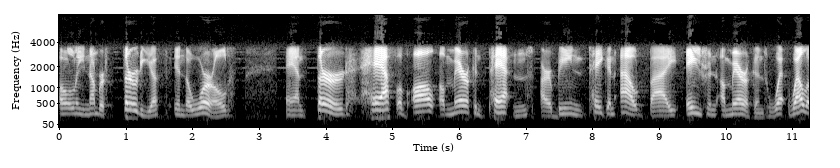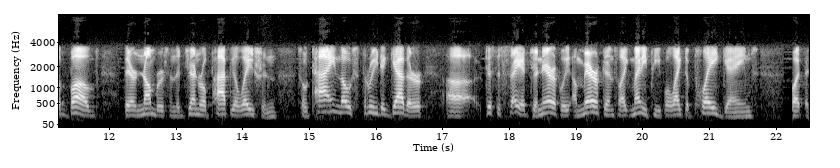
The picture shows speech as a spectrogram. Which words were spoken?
only number 30th in the world. And third, half of all American patents are being taken out by Asian Americans, well above their numbers in the general population. So tying those three together, uh, just to say it generically, Americans, like many people, like to play games, but the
